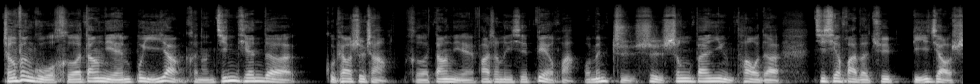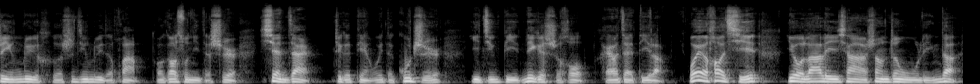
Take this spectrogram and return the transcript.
成分股和当年不一样，可能今天的。股票市场和当年发生了一些变化，我们只是生搬硬套的机械化的去比较市盈率和市净率的话，我告诉你的是，现在这个点位的估值已经比那个时候还要再低了。我也好奇，又拉了一下上证五零的，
